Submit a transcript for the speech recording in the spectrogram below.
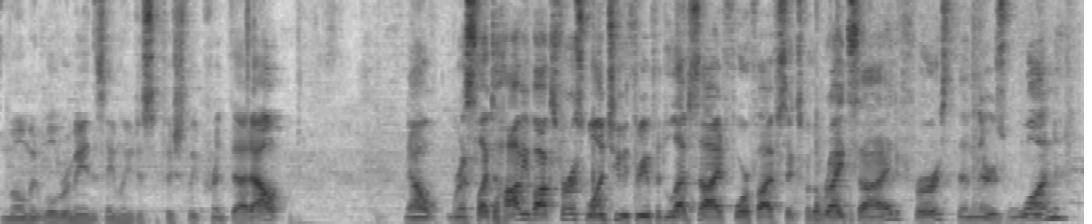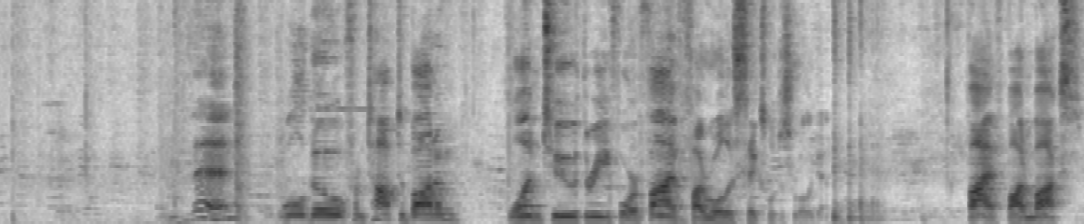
moment will remain the same. Let me just officially print that out. Now, we're to select a hobby box first. One, two, three for the left side, four, five, six for the right side first. Then there's one. And then we'll go from top to bottom. One, two, three, four, five. If I roll a six, we'll just roll again. Five, bottom box.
